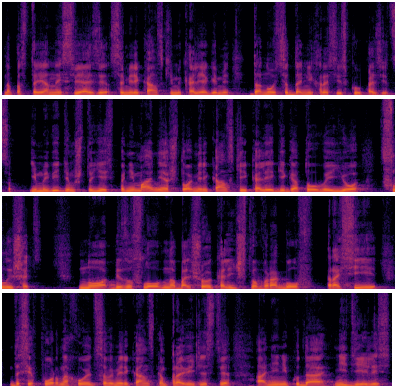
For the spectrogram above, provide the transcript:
на постоянной связи с американскими коллегами, доносят до них российскую позицию. И мы видим, что есть понимание, что американские коллеги готовы ее слышать. Но, безусловно, большое количество врагов России до сих пор находится в американском правительстве. Они никуда не делись.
